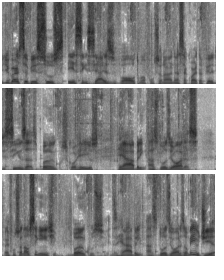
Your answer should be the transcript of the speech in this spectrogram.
E diversos serviços essenciais voltam a funcionar nesta quarta-feira de cinzas. Bancos, correios reabrem às 12 horas. Vai funcionar o seguinte: bancos, eles reabrem às 12 horas, ao meio-dia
